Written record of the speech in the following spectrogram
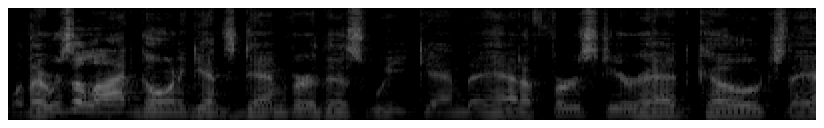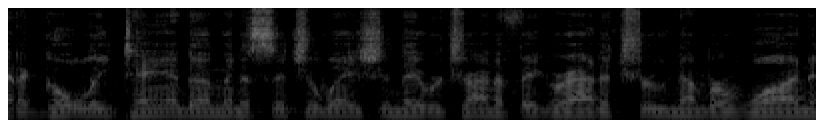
Well, there was a lot going against Denver this weekend. They had a first year head coach, they had a goalie tandem in a situation they were trying to figure out a true number one.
